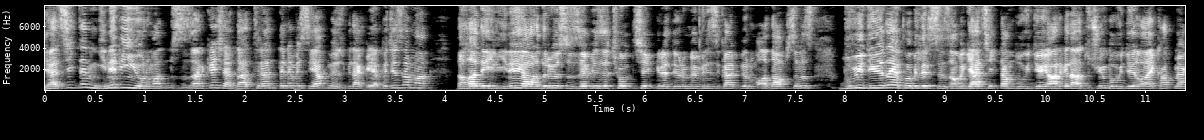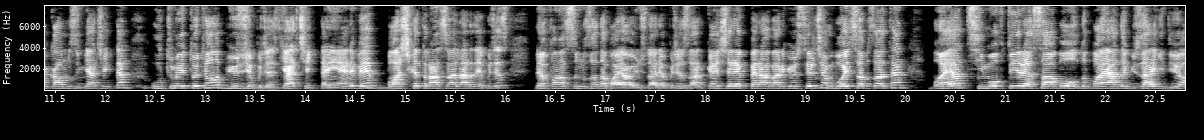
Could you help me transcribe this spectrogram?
Gerçekten yine 1000 yorum atmışsınız arkadaşlar. Daha trend denemesi yapmıyoruz. Bir dakika yapacağız ama daha değil. Yine yardırıyorsunuz. Hepinize çok teşekkür ediyorum. Hepinizi kalpliyorum. Adamsınız. Bu videoyu da yapabilirsiniz ama gerçekten bu video yargı dağıtıyor. Çünkü bu videoya like atmayan kalmasın. Gerçekten Ultimate Tote alıp 100 yapacağız. Gerçekten yani ve başka transferler de yapacağız. Defansımıza da bayağı oyuncular yapacağız arkadaşlar. Hep beraber göstereceğim. Bu hesap zaten bayağı Team of the Year hesabı oldu. Bayağı da güzel gidiyor.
